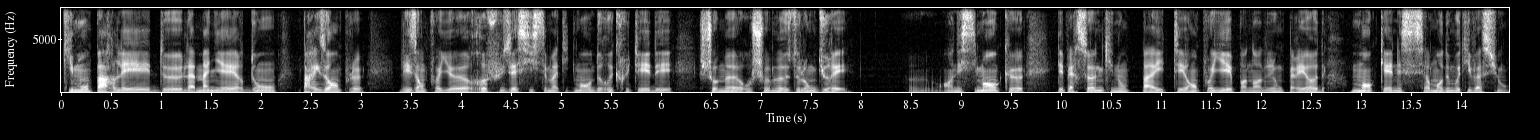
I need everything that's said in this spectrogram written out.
qui m'ont parlé de la manière dont, par exemple, les employeurs refusaient systématiquement de recruter des chômeurs ou chômeuses de longue durée, euh, en estimant que des personnes qui n'ont pas été employées pendant de longues périodes manquaient nécessairement de motivation.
